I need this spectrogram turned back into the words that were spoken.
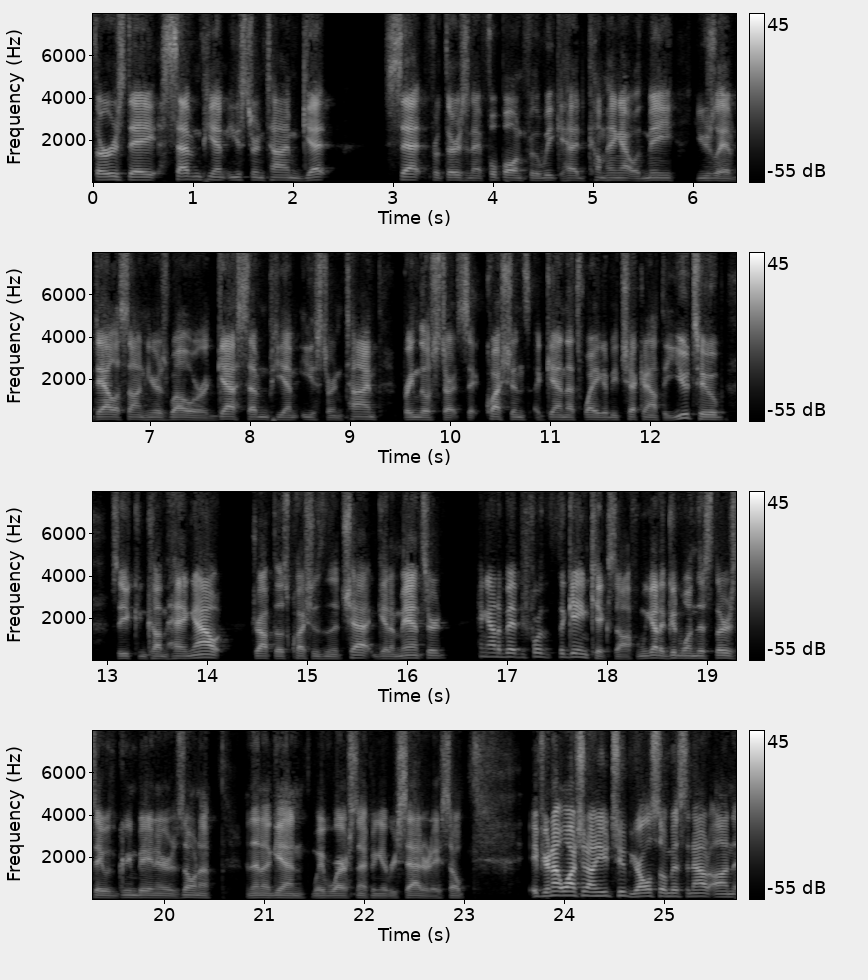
Thursday, 7 p.m. Eastern time. Get set for Thursday night football and for the week ahead. Come hang out with me. Usually have Dallas on here as well or a guest, 7 p.m. Eastern time. Bring those start sit questions. Again, that's why you're going to be checking out the YouTube so you can come hang out, drop those questions in the chat, get them answered, hang out a bit before the game kicks off. And we got a good one this Thursday with Green Bay and Arizona. And then again, waiver wire sniping every Saturday. So if you're not watching on YouTube, you're also missing out on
